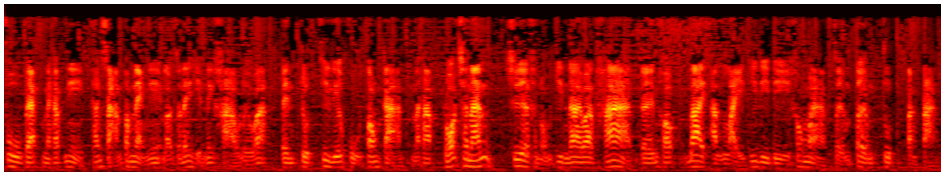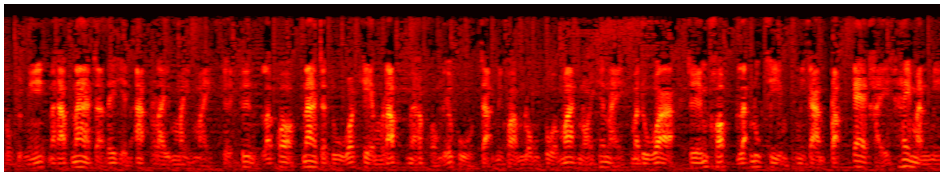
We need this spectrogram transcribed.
ฟูลแบ็กนะครับนี่ทั้ง 3ตำแหน่งนี้เราจะได้เห็นในข่าวเลยว่า เป็นจุดที่เลี้ยวผูต้องการนะครับ เพราะฉะนั้นเชื่อขนมกินได้ว่าถ้าเจนคอปได้อะไหลที่ดีๆ เข้ามาเสริมเติมจุดต่างๆ ตรงจุดนี้นะครับน่าจะได้เห็นอะไรใหม่ ๆ เกิดขึ้นแล้วก็น่าจะดูว่าเกมรับนะครับของเลี้ยวผูลจะมีความลงตัวมากน้อยแค่ไหน มาดูว่าเจนคอปและลูกทีมมีการปรับแก้ไขให้มันมี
